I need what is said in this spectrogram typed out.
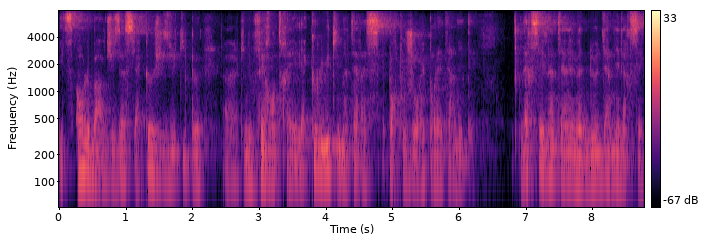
It's all about Jesus. Il n'y a que Jésus qui peut, euh, qui nous fait rentrer. Il n'y a que lui qui m'intéresse pour toujours et pour l'éternité. Versets 21 et 22, dernier verset.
